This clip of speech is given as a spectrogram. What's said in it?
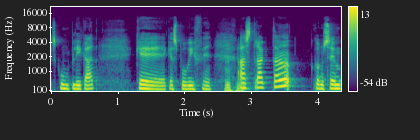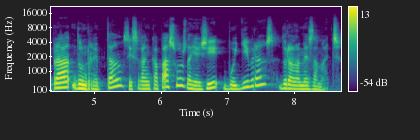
és complicat que, que es pugui fer. Uh -huh. Es tracta, com sempre, d'un repte, si seran capaços de llegir vuit llibres durant el mes de maig.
